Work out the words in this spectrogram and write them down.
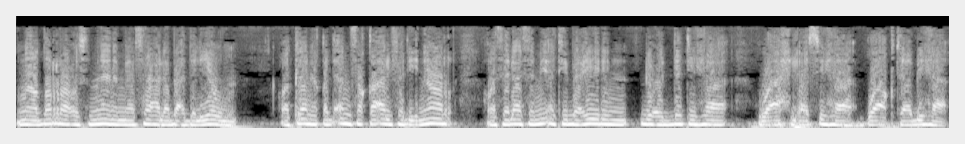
ما ضر عثمان ما فعل بعد اليوم. وكان قد أنفق ألف دينار وثلاثمائة بعير بعدتها وأحلاسها وأقتابها.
